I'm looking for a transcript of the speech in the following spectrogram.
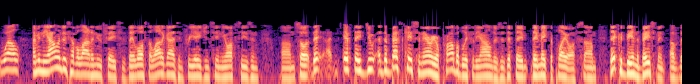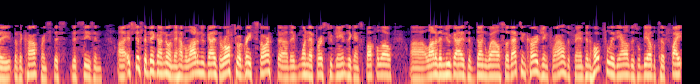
Well, I mean, the Islanders have a lot of new faces. They lost a lot of guys in free agency in the off season. Um, so they, if they do, the best case scenario probably for the Islanders is if they they make the playoffs. Um, they could be in the basement of the of the conference this this season. Uh, it's just a big unknown. They have a lot of new guys. They're off to a great start. Uh, they've won their first two games against Buffalo. Uh, a lot of the new guys have done well, so that's encouraging for Islander fans. And hopefully, the Islanders will be able to fight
